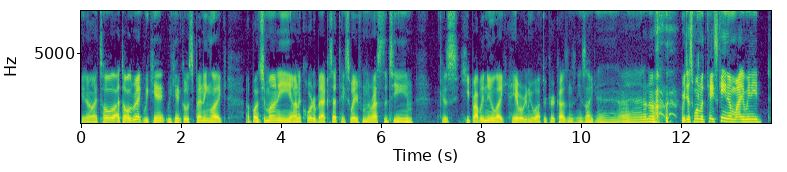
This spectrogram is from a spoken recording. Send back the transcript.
"You know, I told I told Rick we can't we can't go spending like a bunch of money on a quarterback because that takes away from the rest of the team." Because he probably knew, like, hey, we're gonna go after Kirk Cousins, and he's like, eh, I don't know. we just won with Case Keenum. Why do we need to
